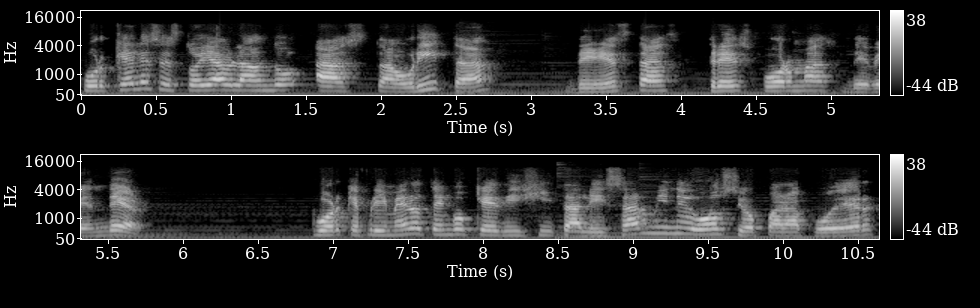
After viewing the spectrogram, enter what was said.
¿Por qué les estoy hablando hasta ahorita de estas tres formas de vender? Porque primero tengo que digitalizar mi negocio para poder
